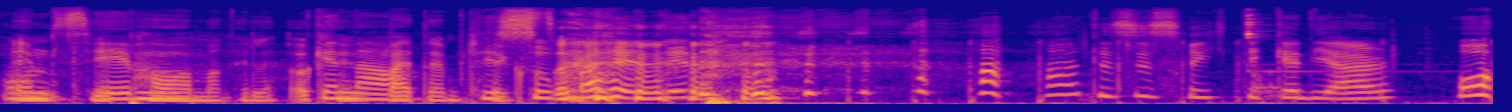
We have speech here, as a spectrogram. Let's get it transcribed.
Und MC eben, Power Marille. Okay, genau, weiter im Text. Die Superheldin. das ist richtig genial. Oh,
